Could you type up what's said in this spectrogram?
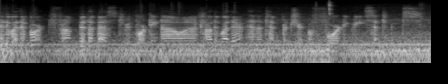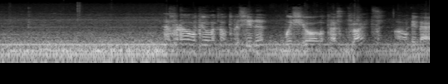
The weather report from Budapest reporting now uh, cloudy weather and a temperature of 4 degrees centigrades. As for now, hope you all are comfortably seated. Wish you all a pleasant flight. I'll be back.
